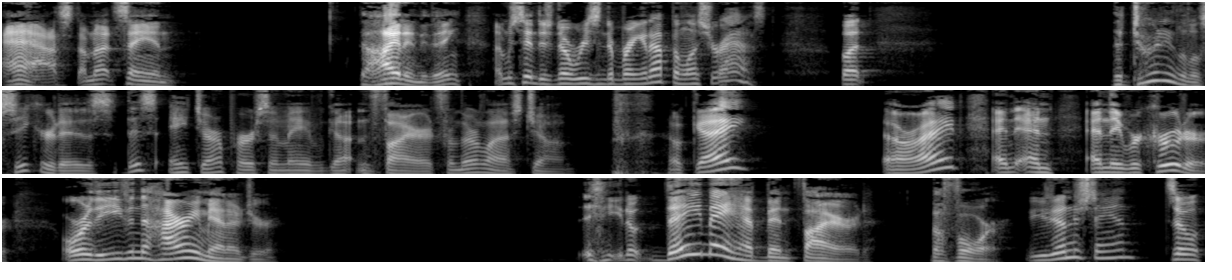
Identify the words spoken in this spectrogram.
asked, I'm not saying to hide anything. I'm just saying there's no reason to bring it up unless you're asked. But the dirty little secret is this HR person may have gotten fired from their last job. okay? All right? And and and the recruiter or the, even the hiring manager you know, they may have been fired before. You understand? So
